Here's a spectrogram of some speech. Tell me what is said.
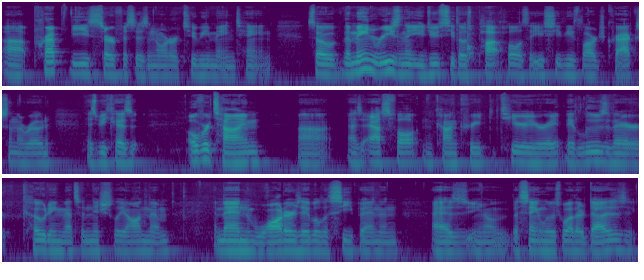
uh, prep these surfaces in order to be maintained. So the main reason that you do see those potholes, that you see these large cracks in the road, is because over time, uh, as asphalt and concrete deteriorate, they lose their coating that's initially on them, and then water is able to seep in. And as you know, the St. Louis weather does, it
